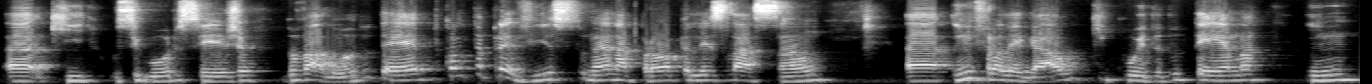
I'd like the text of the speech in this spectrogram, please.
uh, que o seguro seja do valor do débito, como está previsto né, na própria legislação uh, infralegal que cuida do tema em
